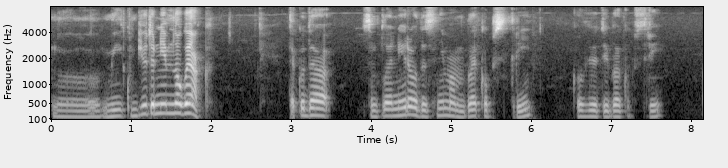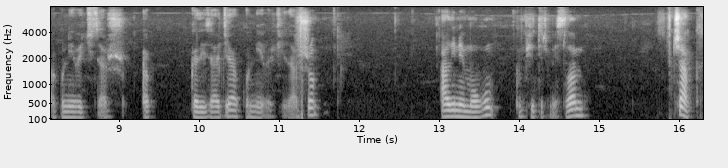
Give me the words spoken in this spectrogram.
Uh, mi kompjuter nije mnogo jak. Tako da sam planirao da snimam Black Ops 3. Call of Duty Black Ops 3. Ako nije već izašao. Kad izađe, ako nije već izašao. Ali ne mogu. Kompjuter mi je slab. Čak.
